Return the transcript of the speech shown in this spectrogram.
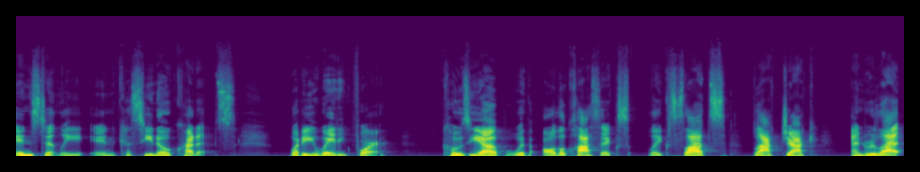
instantly in casino credits. What are you waiting for? Cozy up with all the classics like slots, blackjack, and roulette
